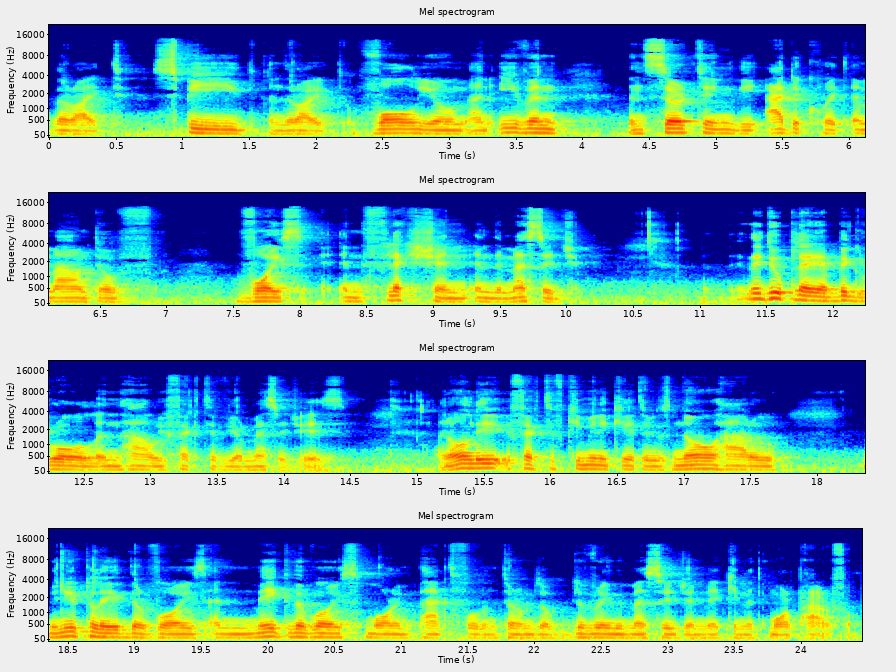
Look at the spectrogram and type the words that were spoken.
the right speed, and the right volume, and even inserting the adequate amount of voice inflection in the message. They do play a big role in how effective your message is. And only effective communicators know how to manipulate their voice and make the voice more impactful in terms of delivering the message and making it more powerful.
